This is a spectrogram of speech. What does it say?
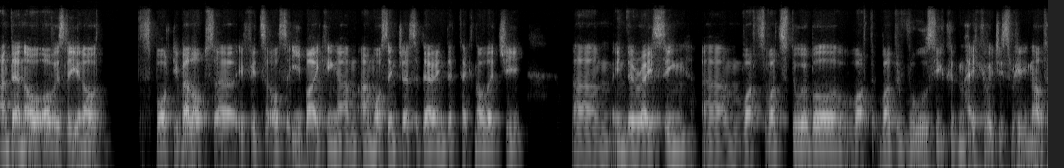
and then obviously, you know, the sport develops. Uh, if it's also e-biking, I'm, I'm also interested there in the technology, um, in the racing, um, what's what's doable, what what rules you could make, which is really not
